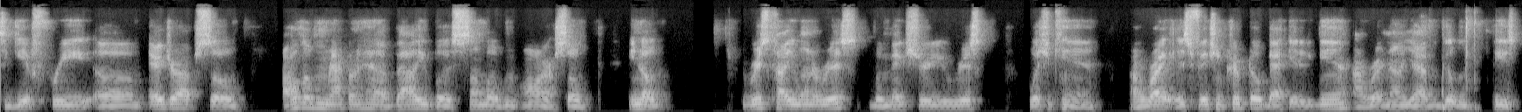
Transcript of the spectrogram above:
to get free um, airdrops. So all of them are not going to have value, but some of them are. So, you know, risk how you want to risk, but make sure you risk what you can. All right, it's Fiktxun Crypto back at it again. All right, now, you have a good one. Peace.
